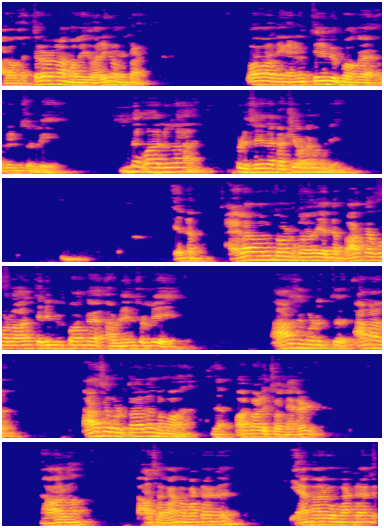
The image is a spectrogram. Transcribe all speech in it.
அவங்க திருவண்ணாமலை வரைக்கும் வந்துட்டாங்க. போகாதீங்கன்னு திரும்பி போங்க அப்படின்னு சொல்லி இந்த மாதிரிலாம் இப்படி செய்த கட்சி வளர முடியும். என்ன அயலாவரம் தோட்டத்தில் வந்து என்னை பார்க்கக்கூடாது திரும்பி போங்க அப்படின்னு சொல்லி ஆசை கொடுத்து ஆனால் ஆசை கொடுத்தாலும் நம்ம இந்த பாட்டாளி சொன்னார்கள் யாரும் காசை வாங்க மாட்டாங்க ஏமாறவும் மாட்டாங்க.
